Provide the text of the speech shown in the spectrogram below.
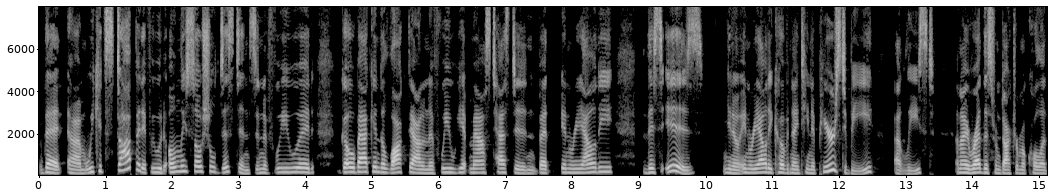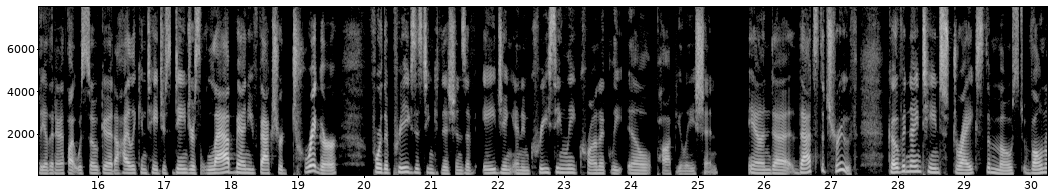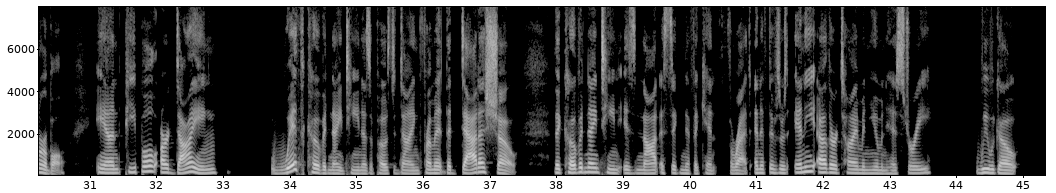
that um, we could stop it if we would only social distance and if we would go back into lockdown and if we get mass tested. And, but in reality, this is, you know, in reality, COVID 19 appears to be, at least, and I read this from Dr. McCullough the other day. I thought it was so good. A highly contagious, dangerous lab manufactured trigger for the pre existing conditions of aging and increasingly chronically ill population. And uh, that's the truth. COVID 19 strikes the most vulnerable, and people are dying with COVID 19 as opposed to dying from it. The data show that COVID 19 is not a significant threat. And if there was any other time in human history, we would go,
